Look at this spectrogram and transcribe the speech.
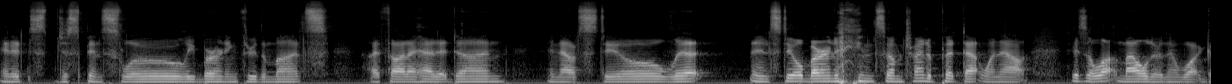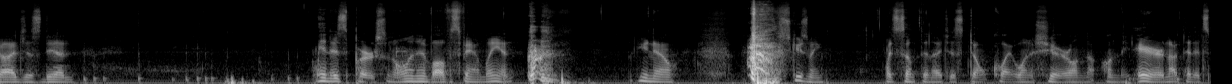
and it's just been slowly burning through the months. I thought I had it done, and now it's still lit and still burning. so I'm trying to put that one out. It's a lot milder than what God just did. And it's personal and involves family, and you know, excuse me, it's something I just don't quite want to share on the on the air. Not that it's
